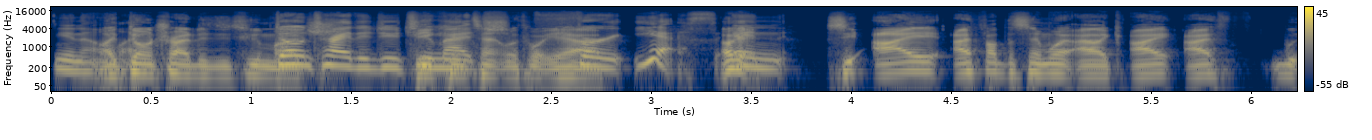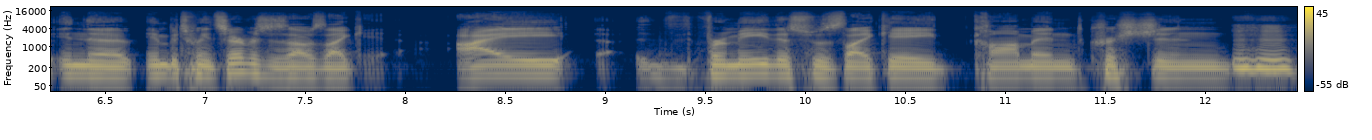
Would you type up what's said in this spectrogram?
you know, like, don't try to do too much. don't try to do too Be much content with what you have. for yes, Okay. and See, I I felt the same way. I like I I in the in between services, I was like, I for me this was like a common Christian mhm.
